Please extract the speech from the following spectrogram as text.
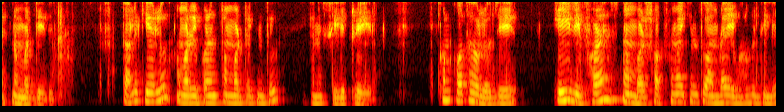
এক নম্বর দিয়ে দেব। তাহলে কি হলো? আমার রেফারেন্স নাম্বারটা কিন্তু এখানে সিলেক্ট হয়ে গেল। এখন কথা হলো যে এই রেফারেন্স নাম্বার সবসময় কিন্তু আমরা এভাবে দিলে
